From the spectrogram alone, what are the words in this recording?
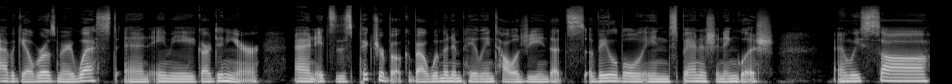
Abigail Rosemary West, and Amy Gardiner. And it's this picture book about women in paleontology that's available in Spanish and English. And we saw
